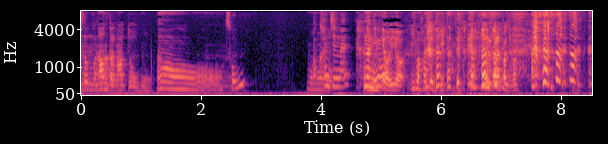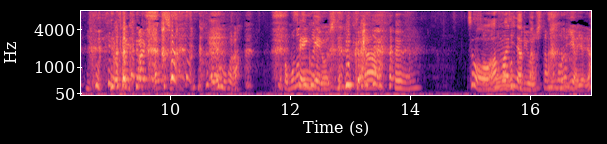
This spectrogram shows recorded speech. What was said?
そうかな。んだなと思う。おーそう？あ感じない？うん。何も？いやいや今初めて聞いたんで これから感じます。今だから感じます。でもほらやっぱものづくりをしてるから。うん。そうそのあんまりだったものづくりをしたものにいやいやいや。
